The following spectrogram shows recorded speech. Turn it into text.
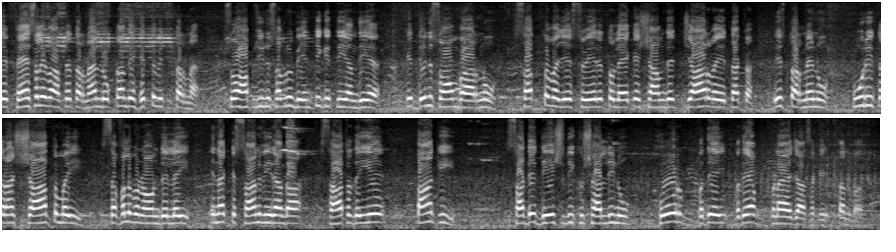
ਦੇ ਫੈਸਲੇ ਵਾਸਤੇ ਧਰਨਾ ਹੈ, ਲੋਕਾਂ ਦੇ ਹਿੱਤ ਵਿੱਚ ਧਰਨਾ ਸੋ ਆਪ ਜੀ ਨੂੰ ਸਭ ਨੂੰ ਬੇਨਤੀ ਕੀਤੀ ਜਾਂਦੀ ਹੈ ਕਿ ਦਿਨ ਸੋਮਵਾਰ ਨੂੰ 7 ਵਜੇ ਸਵੇਰੇ ਤੋਂ ਲੈ ਕੇ ਸ਼ਾਮ ਦੇ 4 ਵਜੇ ਤੱਕ ਇਸ ਧਰਨੇ ਨੂੰ ਪੂਰੀ ਤਰ੍ਹਾਂ ਸ਼ਾਂਤਮਈ, ਸਫਲ ਬਣਾਉਣ ਦੇ ਲਈ ਇਹਨਾਂ ਕਿਸਾਨ ਵੀਰਾਂ ਦਾ ਸਾਥ ਦਈਏ ਤਾਂ ਕਿ ਸਾਡੇ ਦੇਸ਼ ਦੀ ਖੁਸ਼ਹਾਲੀ ਨੂੰ ਹੋਰ ਵਧੇ ਵਧਿਆ ਬਣਾਇਆ ਜਾ ਸਕੇ। ਧੰਨਵਾਦ।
